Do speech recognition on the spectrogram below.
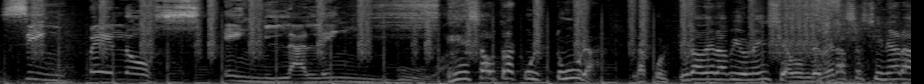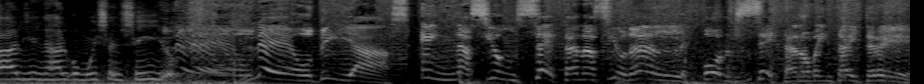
Sin pelos en la lengua. Es esa otra cultura, la cultura de la violencia, donde ver asesinar a alguien es algo muy sencillo. Leo, Leo Díaz en Nación Z Nacional por Z93.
